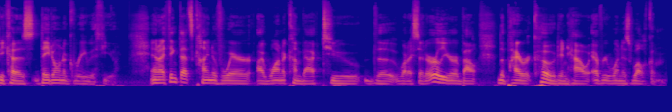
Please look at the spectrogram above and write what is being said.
because they don't agree with you and I think that's kind of where I want to come back to the what I said earlier about the pirate code and how everyone is welcome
